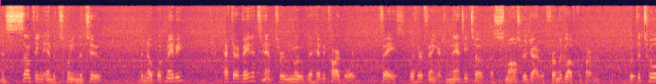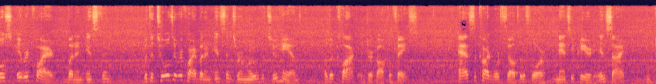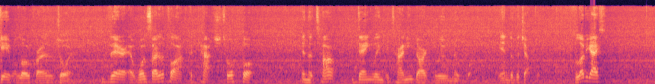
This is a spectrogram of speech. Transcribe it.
and something in between the two. The notebook, maybe? After a vain attempt to remove the heavy cardboard face with her fingers, Nancy took a small screwdriver from the glove compartment. With the tools it required but an instant with the tools it required but an instant to remove the two hands of the clock and jerk off the face. As the cardboard fell to the floor, Nancy peered inside and gave a low cry of joy. There, at one side of the clock, attached to a hook in the top, dangling a tiny dark blue notebook. End of the chapter. Love you guys.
